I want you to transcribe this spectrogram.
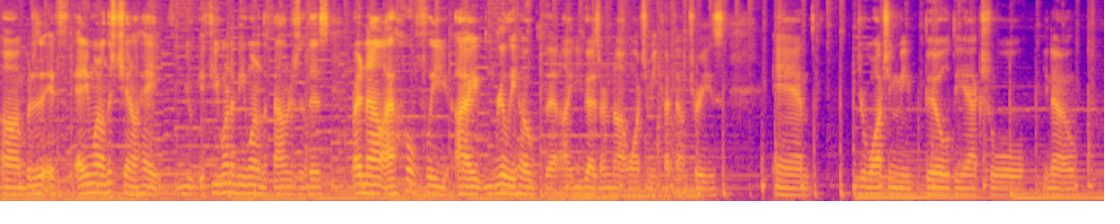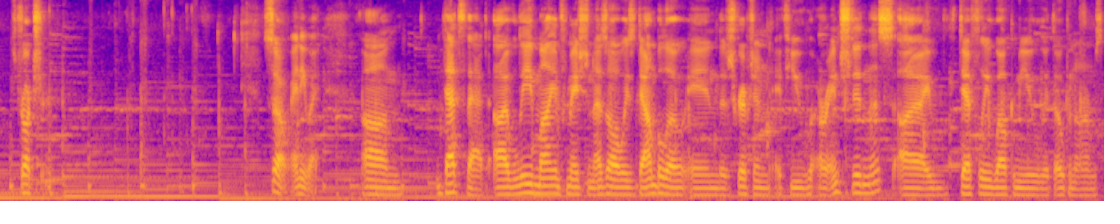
Um, but if anyone on this channel, hey, if you, if you want to be one of the founders of this, right now, I hopefully, I really hope that uh, you guys are not watching me cut down trees, and you're watching me build the actual, you know, structure. So, anyway, um, that's that. I will leave my information, as always, down below in the description. If you are interested in this, I definitely welcome you with open arms.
